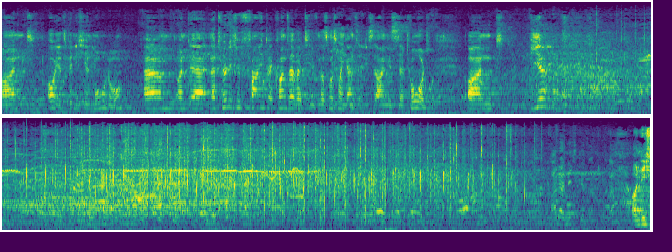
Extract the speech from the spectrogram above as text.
Und, oh, jetzt bin ich hier in Mono. Ähm, und der natürliche Feind der Konservativen, das muss man ganz ehrlich sagen, ist der Tod. Und wir. Hat er nicht gesagt? Und ich,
